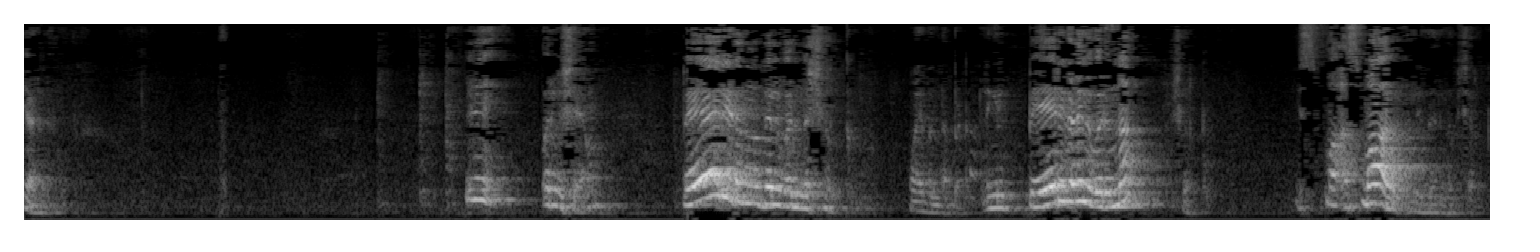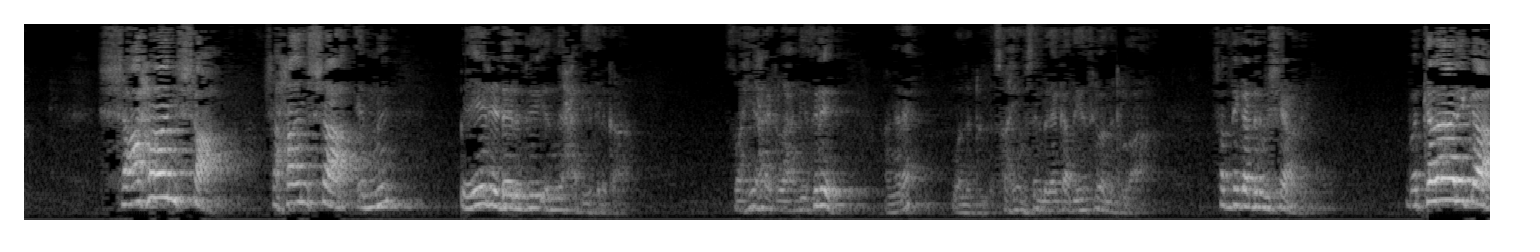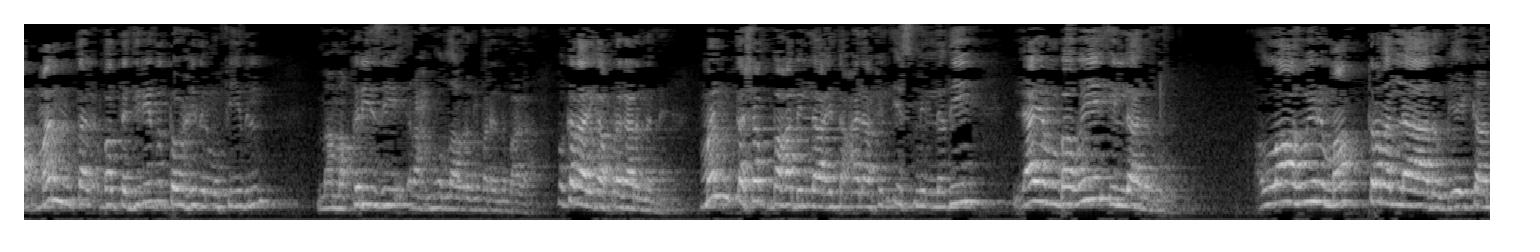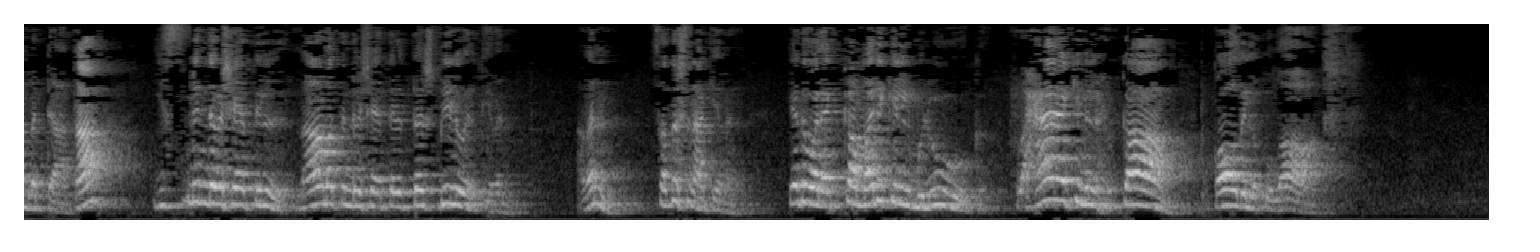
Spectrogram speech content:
ഇനി ഇനി ഒരു വിഷയം. പേരിടുന്നതിൽ വരുന്ന ഷിർക്കുമായി ബന്ധപ്പെട്ട അല്ലെങ്കിൽ പേരുകളിൽ വരുന്ന ഷിർക്ക്. അസ്മാവിൽ വരുന്ന ഷിർക്ക്. ഷഹാൻ ഷാ ഷഹാൻ ഷാ എന്ന് പേരിടരുത് എന്ന് ഹദീസിൽ കാണാം. സഹിയായിട്ടുള്ള ഹദീസിൽ അങ്ങനെ വന്നിട്ടുണ്ട്. സഹി മുസ്ലിമിലേക്ക് ഹദീസിൽ വന്നിട്ടുള്ളതാണ്. ശ്രദ്ധിക്കേണ്ട ഒരു വിഷയമാണ്. وكذلك من تجريد التوحيد المفيد ഇമാം മഖരീസി റഹ്മുള്ള അവർ പറയുന്ന ഭാഗം وكذلك അപ്രകാരം തന്നെ من تشبه بالله تعالى في الاسم الذي لا ينبغي الا له അള്ളാഹുവിന് മാത്രമല്ലാതെ ഉപയോഗിക്കാൻ പറ്റാത്ത ഇസ്മിന്റെ വിഷയത്തിൽ നാമത്തിന്റെ വിഷയത്തിൽ തഷ്ബീഹ് വരുത്തിയവൻ അവൻ സദൃശനാക്കിയവൻ ഇതുപോലെ കമലിക്കിൽ മുലൂക്ക് വഹാക്കിമിൽ ഹുക്കാം ഖാദിൽ ഖുലാത്ത്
